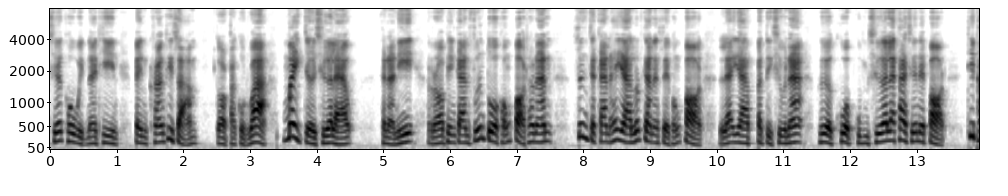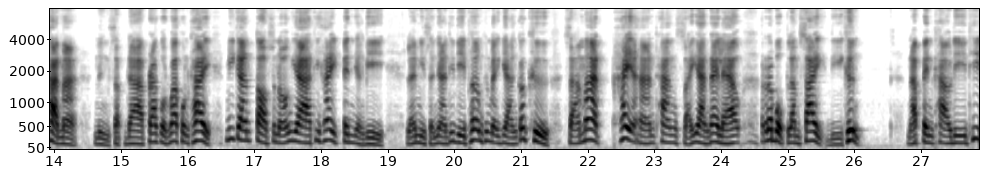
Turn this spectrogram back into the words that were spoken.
เชื้อโควิด -19 เป็นครั้งที่ 3 ก็ปรากฏว่าไม่เจอเชื้อแล้ว ขณะนี้รอเพียงการฟื้นตัวของปอดเท่านั้น ซึ่งจากการให้ยาลดการอักเสบของปอด และยาปฏิชีวนะ เพื่อควบคุมเชื้อและฆ่าเชื้อในปอด ที่ผ่านมา 1 สัปดาห์ปรากฏว่าคนไข้มีการตอบสนองยาที่ให้เป็นอย่างดี และมีสัญญาณที่ดีเพิ่มขึ้นมาอีกอย่างก็คือ สามารถให้อาหารทางสายยางได้แล้ว ระบบลำไส้ดีขึ้น นับเป็นข่าวดีที่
